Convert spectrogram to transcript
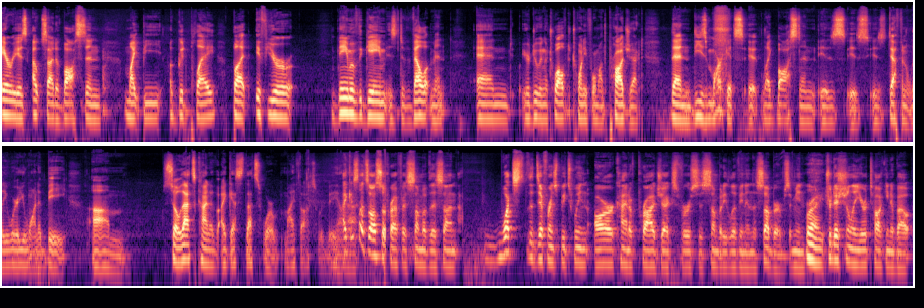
areas outside of Boston might be a good play. But if your name of the game is development and you're doing a 12 to 24 month project, then these markets it, like Boston is is is definitely where you want to be. Um, so that's kind of I guess that's where my thoughts would be. On I guess let's also preface some of this on what's the difference between our kind of projects versus somebody living in the suburbs. I mean, Right. traditionally you're talking about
